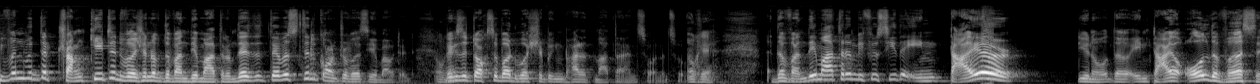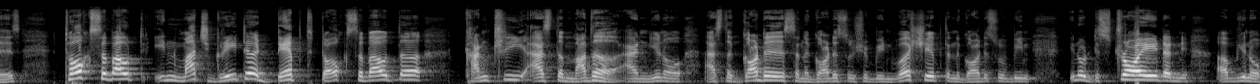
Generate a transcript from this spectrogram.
even with the truncated version of the Vande Mataram, there, there was still controversy about it because it talks about worshipping Bharat Mata and so on and so forth. Okay. The Vande Mataram, if you see the entire, you know, the entire, all the verses, talks about in much greater depth, talks about the country as the mother and, you know, as the goddess and the goddess who should be worshipped and the goddess who've been, you know, destroyed and, um, you know,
